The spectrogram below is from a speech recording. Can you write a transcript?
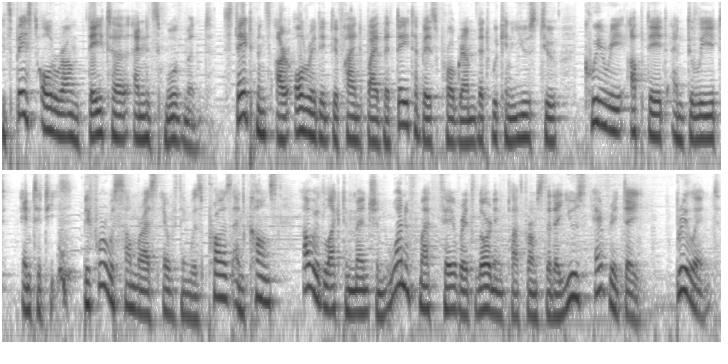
It's based all around data and its movement. Statements are already defined by the database program that we can use to query, update and delete entities. Before we summarize everything with pros and cons, I would like to mention one of my favorite learning platforms that I use every day, Brilliant.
